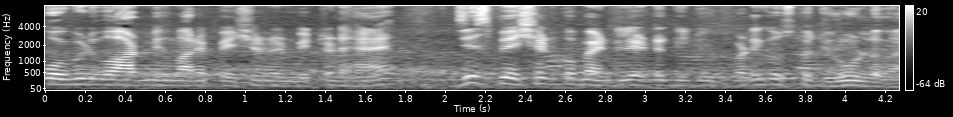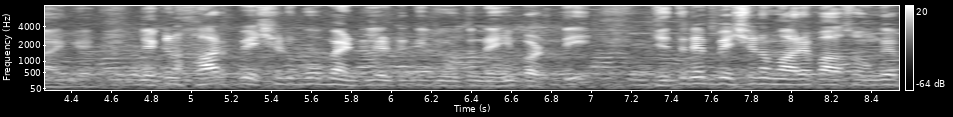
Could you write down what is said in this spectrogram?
कोविड वार्ड में हमारे पेशेंट एडमिटेड हैं जिस पेशेंट को वेंटिलेटर की ज़रूरत पड़ेगी उसको ज़रूर लगाएँगे। लेकिन हर पेशेंट को वेंटिलेटर की ज़रूरत नहीं पड़ती। जितने पेशेंट हमारे पास होंगे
